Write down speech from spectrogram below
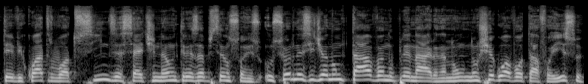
teve quatro votos sim, 17 não e três abstenções. O senhor nesse dia não estava no plenário, né? não, não chegou a votar, foi isso?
